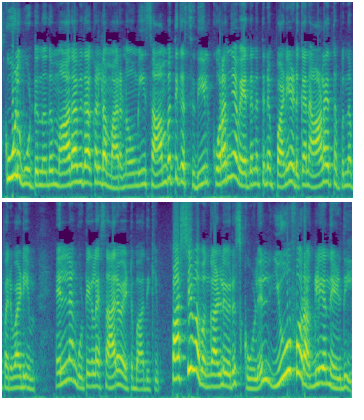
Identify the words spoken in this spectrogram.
സ്കൂൾ പൂട്ടുന്നതും മാതാപിതാക്കളുടെ മരണവും ഈ സാമ്പത്തിക സ്ഥിതിയിൽ കുറഞ്ഞ വേതനത്തിന് പണിയെടുക്കാൻ ആളെ തപ്പുന്ന പരിപാടിയും എല്ലാം കുട്ടികളെ സാരമായിട്ട് ബാധിക്കും. പശ്ചിമ ബംഗാളിലെ ഒരു സ്കൂളിൽ യു ഫോർ അഗ്ലി എന്ന് എഴുതി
